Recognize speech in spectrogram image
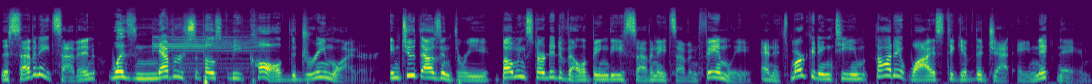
The 787 was never supposed to be called the Dreamliner. In 2003, Boeing started developing the 787 family, and its marketing team thought it wise to give the jet a nickname.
